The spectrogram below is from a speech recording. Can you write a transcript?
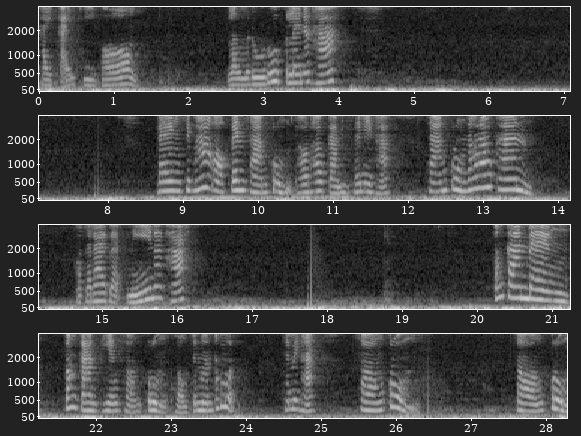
ไข่ไก่กี่ฟอง เรามาดูรูปกันเลยนะคะ แบ่ง15ออกเป็น3กลุ่มเท่าๆกันใช่ไหมคะ3กลุ่มเท่าๆกัน ก็จะได้แบบนี้นะคะต้องการแบ่งต้องการเพียง 2 กลุ่มของจำนวนทั้งหมด ใช่ไหมคะ 2 กลุ่ม 2 กลุ่ม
